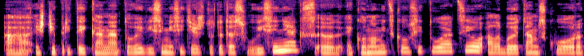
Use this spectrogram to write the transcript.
a ešte pri tej kanátovej, vy si myslíte, že to teda súvisí nejak s e, ekonomickou situáciou, alebo je tam skôr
